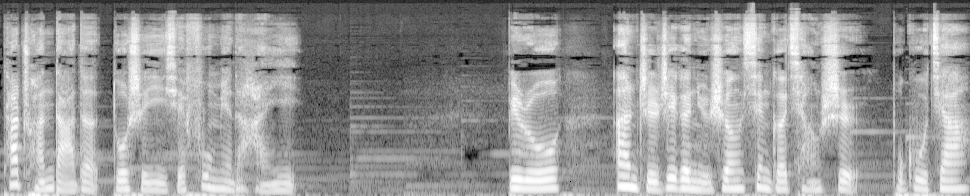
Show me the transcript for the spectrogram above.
它传达的多是一些负面的含义，比如暗指这个女生性格强势、不顾家、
